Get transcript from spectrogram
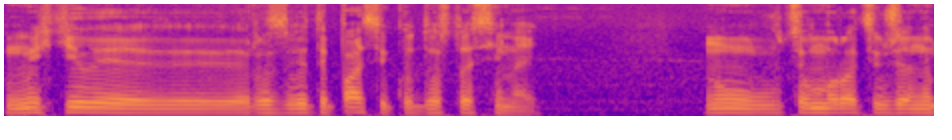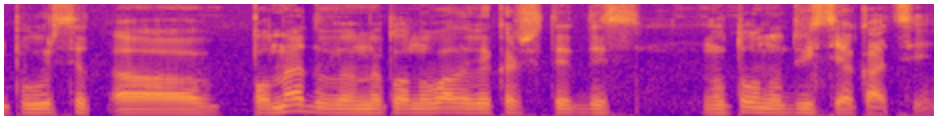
Ми хотіли розвити пасіку до 100 сімей. Ну, в цьому році вже не вийде. А по медові ми планували викачати десь ну, тонну 200 акації.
